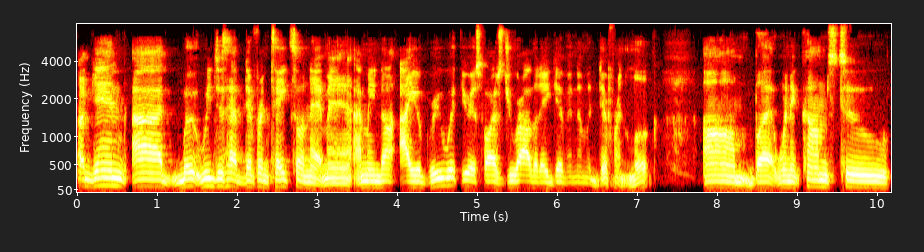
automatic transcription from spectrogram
Again, uh, we just have different takes on that, man. I mean, I agree with you as far as Jrue Holiday giving them a different look. Um, but when it comes to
